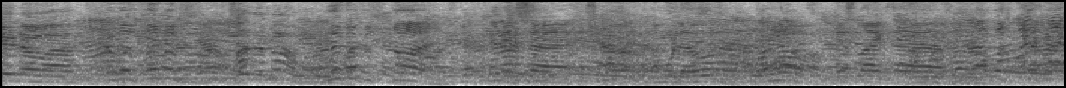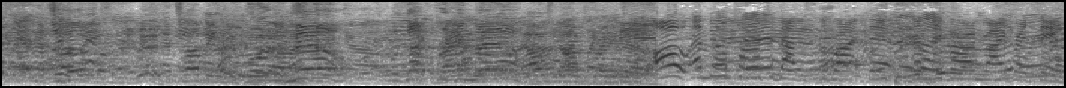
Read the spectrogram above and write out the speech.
You know, uh, It was liver, I don't know. liver for star. It's uh, it's uh, remoulade. It's like uh, what was a topping, a topping you put on. Mill. Was that freaking mill? Oh, Emil told us about the, right, the, the liver on rye bread thing.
